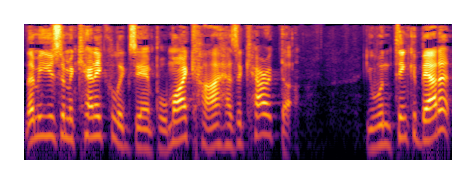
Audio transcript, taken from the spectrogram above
Let me use a mechanical example. My car has a character. You wouldn't think about it,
